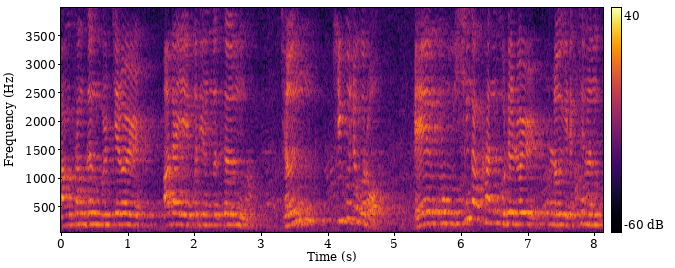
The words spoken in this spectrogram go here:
방사성 물질을 바다에 버리는 것은 전 지구적으로 매우 심각한 우려를 불러일으키는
